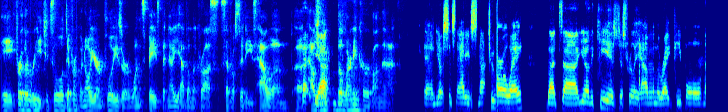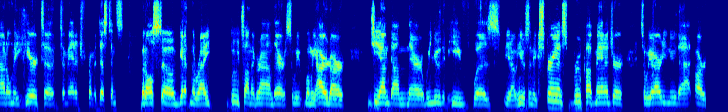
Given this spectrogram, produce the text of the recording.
yeah. a further reach. It's a little different when all your employees are in one space, but now you have them across several cities. How um uh how's yeah. the, the, learning curve on that? And you know, Cincinnati's not too far away, but uh, you know, the key is just really having the right people, not only here to to manage from a distance, but also getting the right boots on the ground there. So we when we hired our GM down there, we knew that he was, you know, he was an experienced brew pub manager. So we already knew that our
